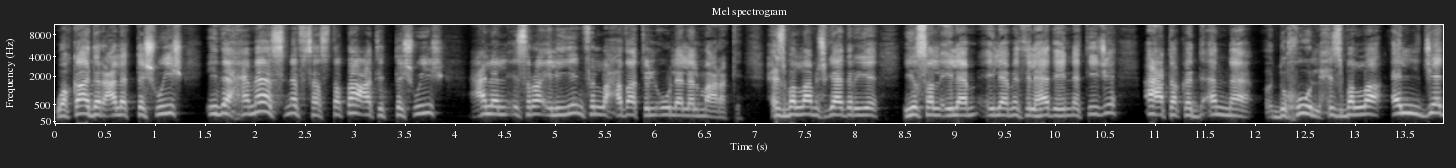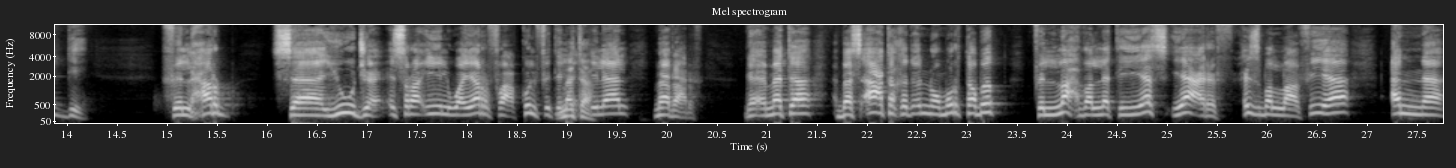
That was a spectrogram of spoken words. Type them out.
وقادر على التشويش. إذا حماس نفسها استطاعت التشويش على الإسرائيليين في اللحظات الأولى للمعركة، حزب الله مش قادر يصل إلى إلى مثل هذه النتيجة، أعتقد أن دخول حزب الله الجدي في الحرب سيوجع إسرائيل ويرفع كلفة متى؟ الاحتلال. ما بعرف. متى؟ بس أعتقد إنه مرتبط في اللحظة التي يس يعرف حزب الله فيها أن آه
